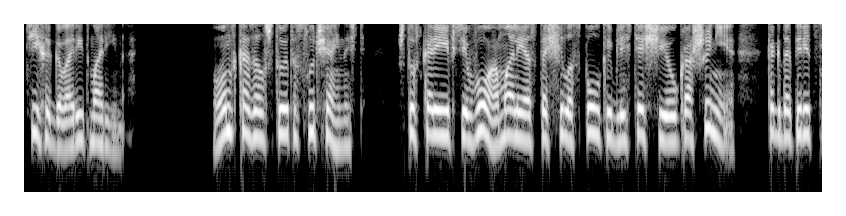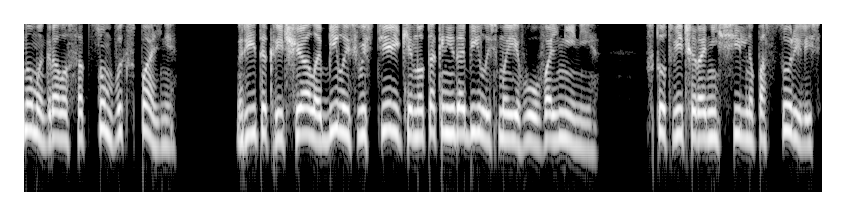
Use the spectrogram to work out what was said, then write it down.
Тихо говорит Марина. Он сказал, что это случайность, что, скорее всего, Амалия стащила с полкой блестящее украшение, когда перед сном играла с отцом в их спальне. Рита кричала, билась в истерике, но так и не добилась моего увольнения. В тот вечер они сильно поссорились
